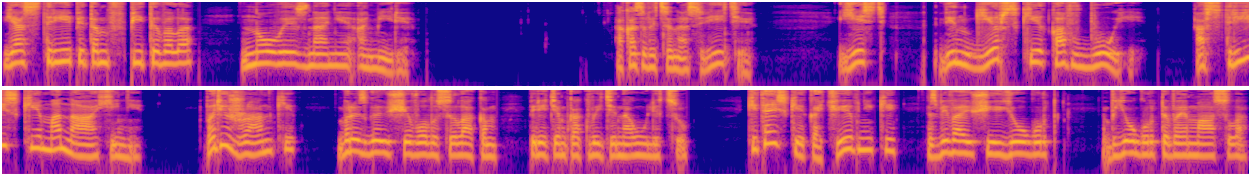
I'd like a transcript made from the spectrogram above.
я с трепетом впитывала новые знания о мире. Оказывается, на свете есть венгерские ковбои, австрийские монахини, парижанки, брызгающие волосы лаком перед тем, как выйти на улицу, китайские кочевники, сбивающие йогурт в йогуртовое масло,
